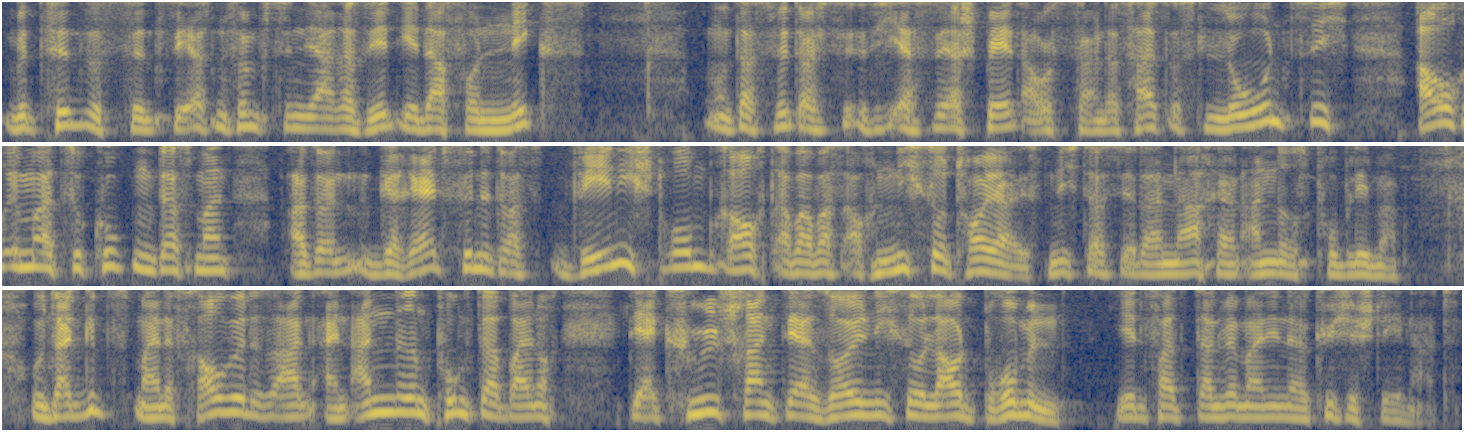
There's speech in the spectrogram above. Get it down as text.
mit Zinseszins, die ersten 15 Jahre seht ihr davon nichts und das wird euch sich erst sehr spät auszahlen. Das heißt, es lohnt sich auch immer zu gucken, dass man also ein Gerät findet, was wenig Strom braucht, aber was auch nicht so teuer ist. Nicht, dass ihr dann nachher ein anderes Problem habt. Und dann gibt es, meine Frau würde sagen, einen anderen Punkt dabei noch. Der Kühlschrank, der soll nicht so laut brummen. Jedenfalls dann, wenn man ihn in der Küche stehen hat.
